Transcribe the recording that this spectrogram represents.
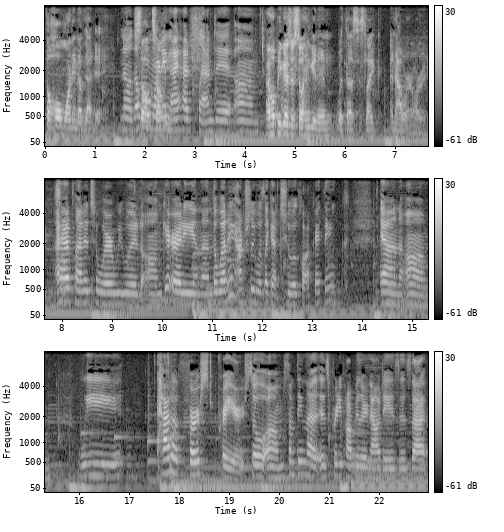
the whole morning of that day. No, the So, whole morning. I had planned it. Um, I hope you guys are still hanging in with us. It's like an hour already. I had planned it to where we would um, get ready, and then the wedding actually was like at two o'clock, I think, and um, we had a first prayer. So um, something that is pretty popular nowadays is that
